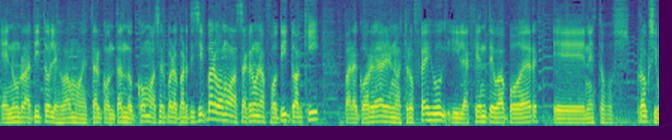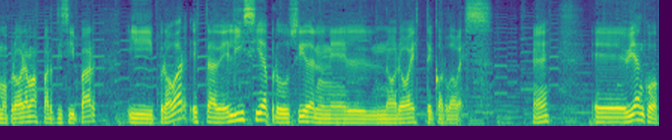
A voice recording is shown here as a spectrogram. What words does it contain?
En un ratito les vamos a estar contando cómo hacer para participar. Vamos a sacar una fotito aquí para correr en nuestro Facebook y la gente va a poder eh, en estos próximos programas participar y probar esta delicia producida en el noroeste cordobés. Eh, Bianco,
